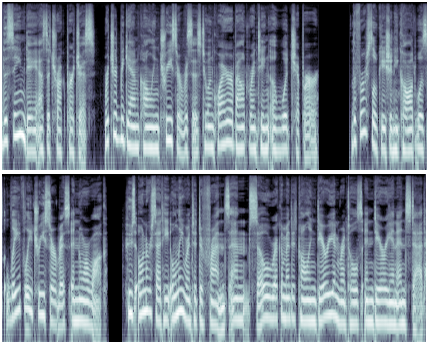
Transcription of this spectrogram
The same day as the truck purchase, Richard began calling tree services to inquire about renting a wood chipper. The first location he called was Lavely Tree Service in Norwalk, whose owner said he only rented to friends and so recommended calling Darien Rentals in Darien instead.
